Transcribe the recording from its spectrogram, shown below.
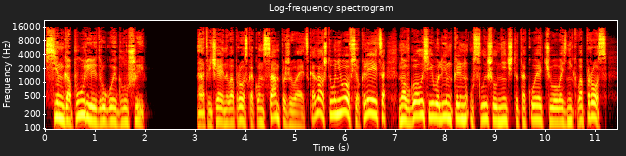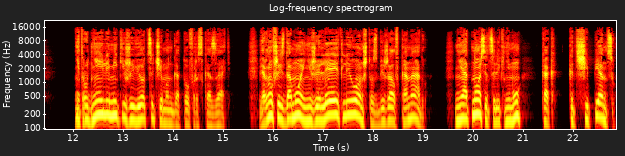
Сингапуре или другой глуши. А отвечая на вопрос, как он сам поживает, сказал, что у него все клеится, но в голосе его Линкольн услышал нечто такое, от чего возник вопрос. Не труднее ли Микки живется, чем он готов рассказать? Вернувшись домой, не жалеет ли он, что сбежал в Канаду? Не относится ли к нему как к отщепенцу?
